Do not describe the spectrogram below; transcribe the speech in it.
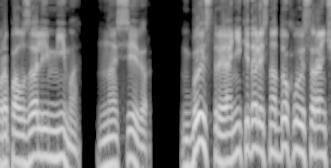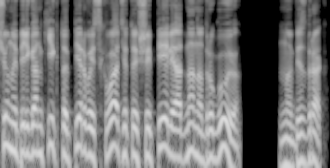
проползали мимо, на север. Быстрые, они кидались на дохлую саранчу на перегонки, кто первый схватит, и шипели одна на другую. Но без драк.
